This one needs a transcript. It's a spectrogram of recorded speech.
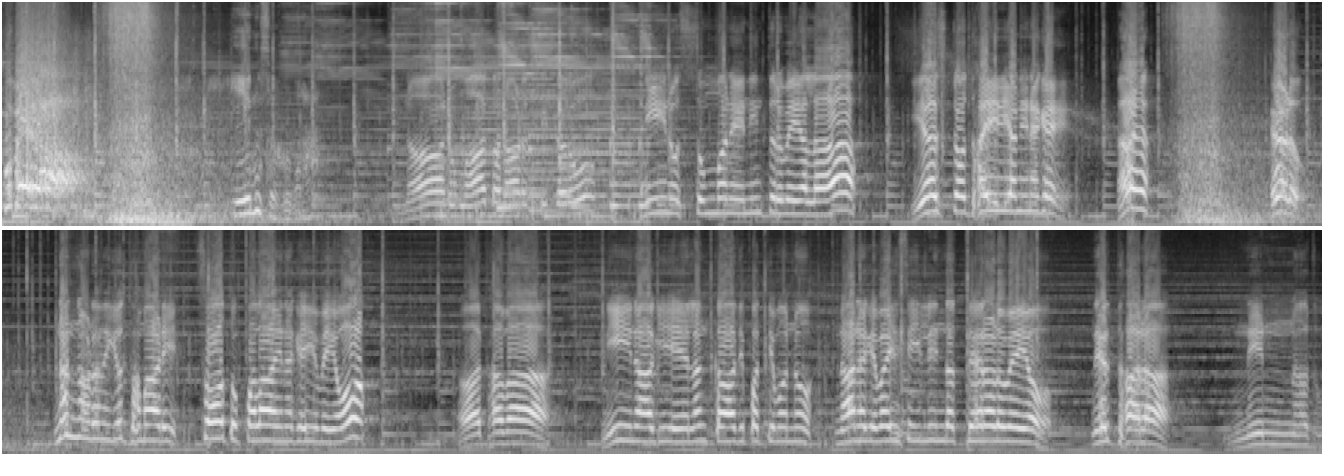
ಕುಬೇರ! ಏನು ಸಹೋದರ? ನಾನು ಮಾತನಾಡುತ್ತಿದ್ದರೂ ನೀನು ಸುಮ್ಮನೆ ನಿಂತಿರುವೆಯಲ್ಲ ಎಷ್ಟು ಧೈರ್ಯ ನಿನಗೆ? ಹೇಳು. ನನ್ನೊಡನೆ ಯುದ್ಧ ಮಾಡಿ ಸೋತು ಪಲಾಯನಗೈಯುವೆಯೋ ಅಥವಾ ನೀನಾಗಿಯೇ ಲಂಕಾಧಿಪತ್ಯವನ್ನು ನನಗೆ ವಹಿಸಿ ಇಲ್ಲಿಂದ ತೆರಳುವೆಯೋ? ನಿರ್ಧಾರ ನಿನ್ನದು.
